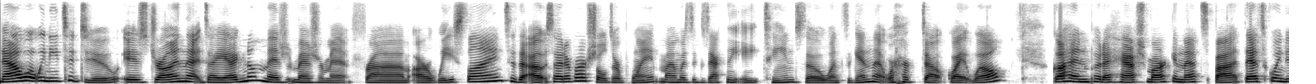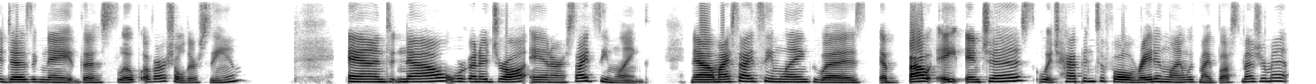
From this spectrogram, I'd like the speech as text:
now what we need to do is draw in that diagonal measure measurement from our waistline to the outside of our shoulder point. Mine was exactly 18, so once again, that worked out quite well. Go ahead and put a hash mark in that spot. That's going to designate the slope of our shoulder seam. And now we're going to draw in our side seam length. Now, my side seam length was about 8 inches, which happened to fall right in line with my bust measurement.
